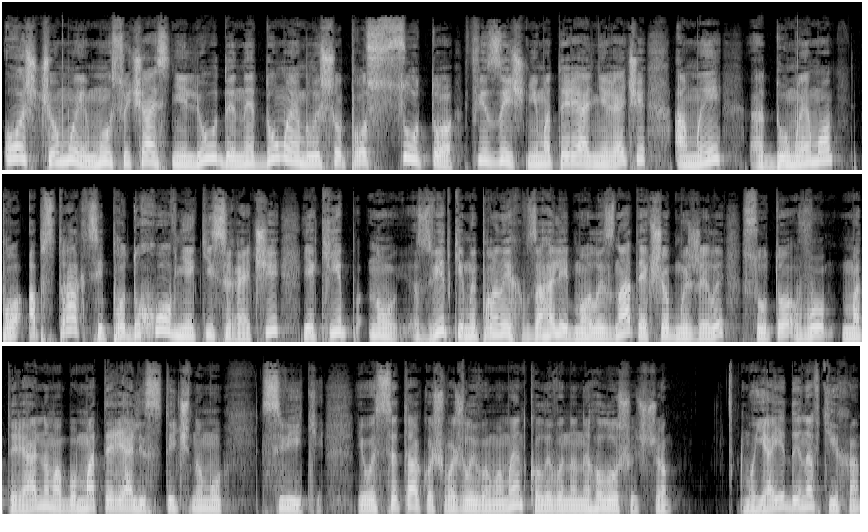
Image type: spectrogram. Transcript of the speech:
Ось чому ми, сучасні люди, не думаємо лише про суто фізичні матеріальні речі, а ми е, думаємо про абстракції, про духовні якісь речі, які б, ну, звідки ми про них взагалі б могли знати, якщо б ми жили суто в матеріальному або матеріалістичному світі. І ось це також важливий момент, коли вони наголошують, що моя єдина втіха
